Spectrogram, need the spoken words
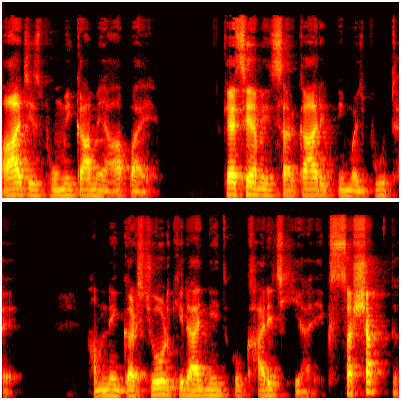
आज इस भूमिका में आ पाए, कैसे हमें सरकार इतनी मज़बूत है? हमने गठजोड़ की राजनीति को खारिज किया, एक सशक्त,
